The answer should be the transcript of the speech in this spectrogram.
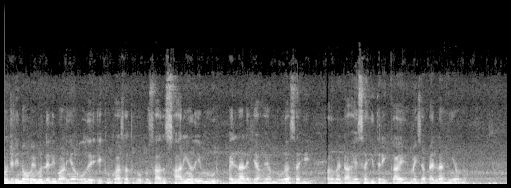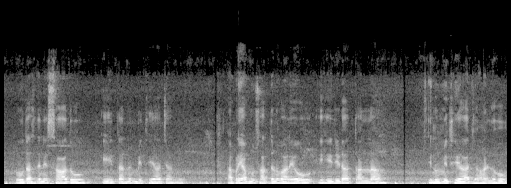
ਹੁਣ ਜਿਹੜੀ ਨੌਵੇਂ ਮਹੱਲੇ ਦੀ ਬਾਣੀ ਆ, ਉਹਦੇ ਇੱਕ ਓਂਕਾਰ ਸਤਿਗੁਰ ਪ੍ਰਸਾਦ ਸਾਰੀਆਂ ਦੀ ਮੂਰ ਪਹਿਲਾਂ ਲਿਖਿਆ ਹੋਇਆ, ਮੂਰਾ ਸਹੀ ਫਾਰਮੈਟ ਆ ਸਹੀ ਤਰੀਕਾ ਇਹ ਹਮੇਸ਼ਾ ਪਹਿਲਾਂ ਹੀ ਆਉਣਾ। ਉਹ ਦੱਸਦੇ ਨੇ, ਸਾਧੋ ਇਹ ਤਨ ਮਿਥਿਆ ਜਾਣੋ। ਆਪਣੇ ਆਪ ਨੂੰ ਸਾਧਣ ਵਾਲਿਓ, ਇਹ ਜਿਹੜਾ ਤਨ ਆ, ਇਹਨੂੰ ਮਿਥਿਆ ਜਾਣ ਲਵੋ।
